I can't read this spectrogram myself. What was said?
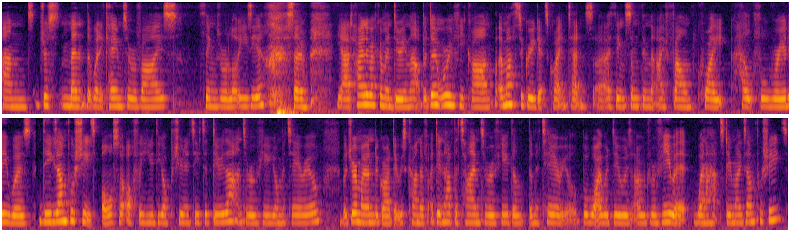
and just meant that when it came to revise, things were a lot easier. so, yeah, I'd highly recommend doing that. But don't worry if you can't. A maths degree gets quite intense. Uh, I think something that I found quite helpful really was the example sheets also offer you the opportunity to do that and to review your material. But during my undergrad, it was kind of, I didn't have the time to review the, the material. But what I would do is I would review it when I had to do my example sheets.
